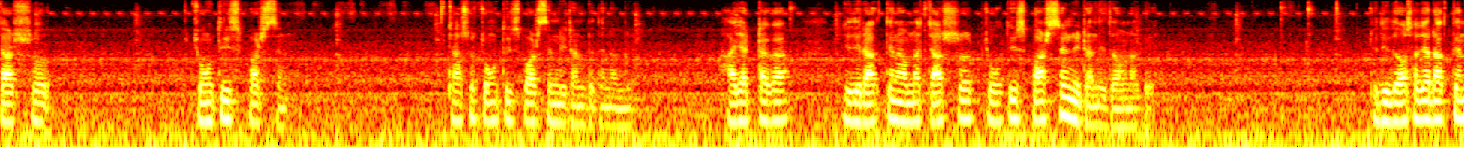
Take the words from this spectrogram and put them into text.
চারশো চৌত্রিশ পার্সেন্ট। চারশো চৌত্রিশ পার্সেন্ট রিটার্ন পেতেন আপনি। হাজার টাকা যদি রাখতেন, আপনার চারশো চৌত্রিশ পার্সেন্ট রিটার্ন দিত আপনাকে। যদি দশ হাজার রাখতেন,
